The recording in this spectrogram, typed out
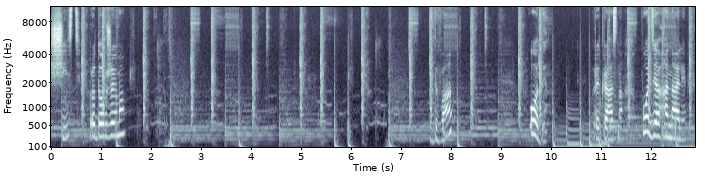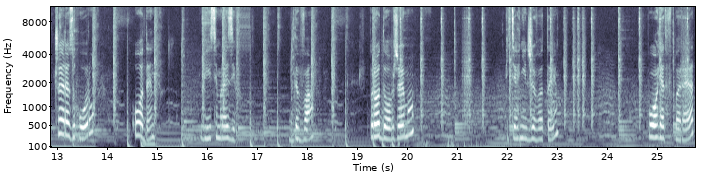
шість. Продовжуємо. Два. Один. Прекрасно. По діагоналі через гору. Один. Вісім разів. Два. Продовжуємо. Підтягніть животи. Погляд вперед.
